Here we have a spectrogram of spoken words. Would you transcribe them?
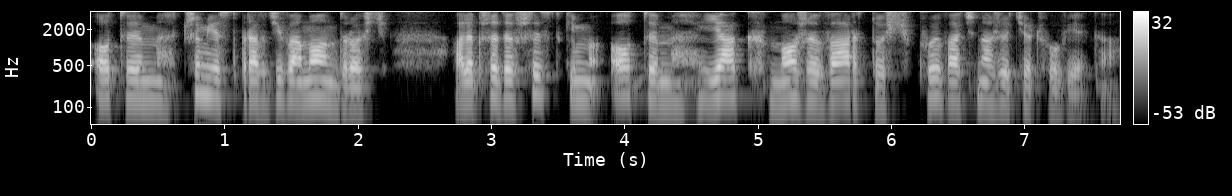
o tym, czym jest prawdziwa mądrość, ale przede wszystkim o tym, jak może wartość wpływać na życie człowieka.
